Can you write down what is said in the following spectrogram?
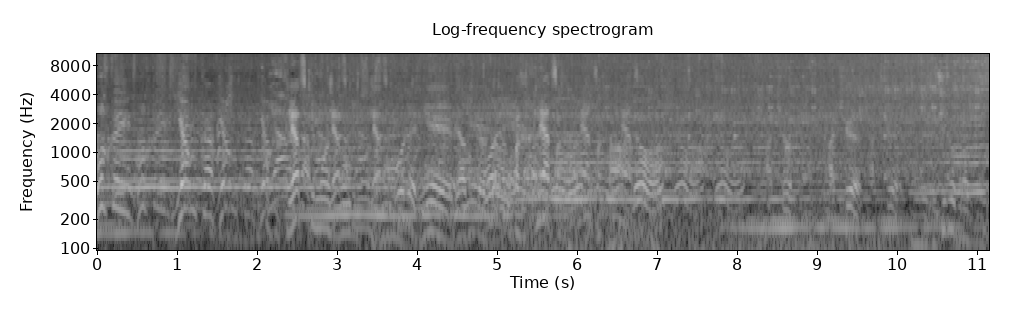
Русской, русской ямка. ямка. Кляцкий можно. Кляцкий. Более? Не, ямка. Кляцкий. А что? А что? Учить вопрос.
